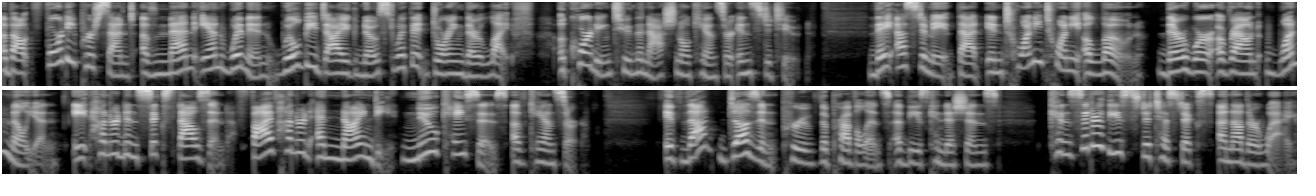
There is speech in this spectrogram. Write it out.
about 40% of men and women will be diagnosed with it during their life, according to the National Cancer Institute. They estimate that in 2020 alone, there were around 1,806,590 new cases of cancer. If that doesn't prove the prevalence of these conditions, consider these statistics another way.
